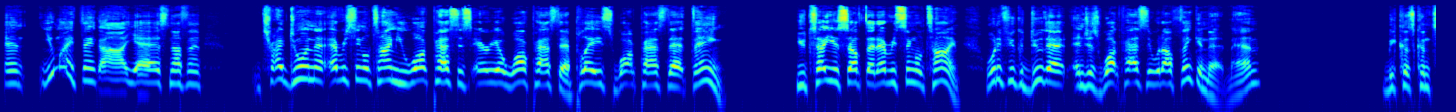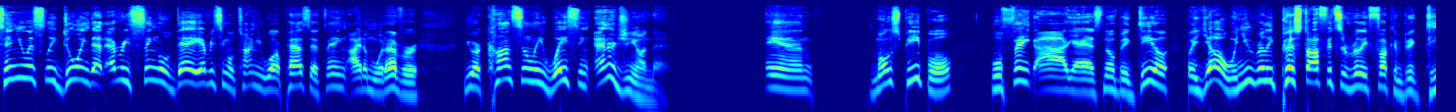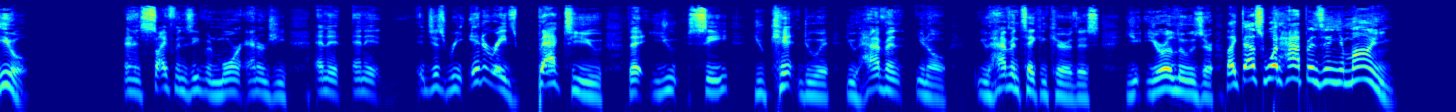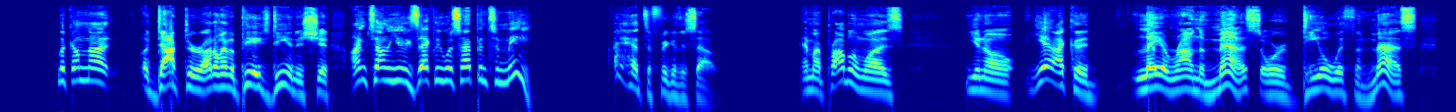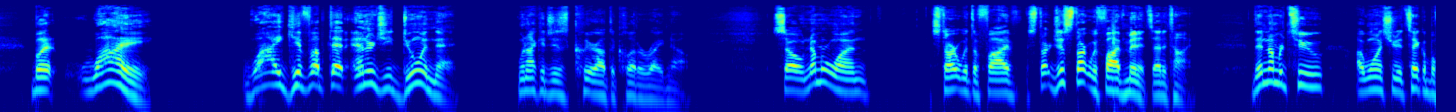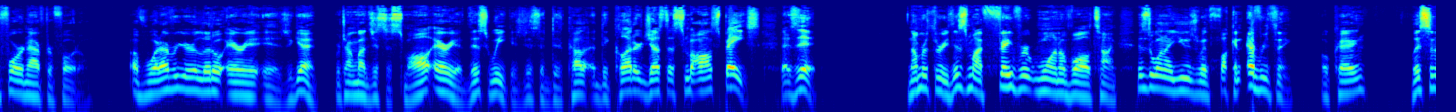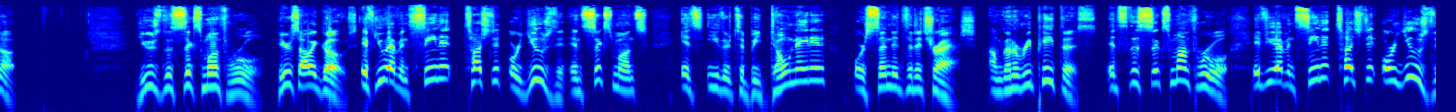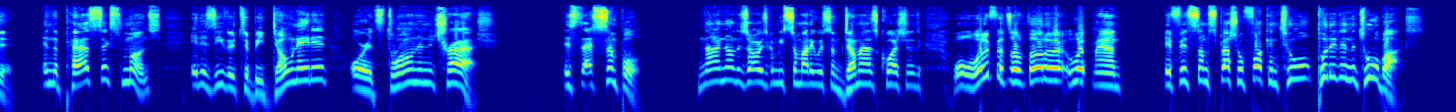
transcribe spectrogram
And you might think, "Ah, oh, yeah, it's nothing." Try doing that every single time you walk past this area, walk past that place, walk past that thing. You tell yourself that every single time. What if you could do that and just walk past it without thinking that, man? Because continuously doing that every single day, every single time you walk past that thing, item, whatever, you are constantly wasting energy on that. And most people will think, ah, yeah, it's no big deal. But yo, when you really pissed off, it's a really fucking big deal. And it siphons even more energy and it and it it just reiterates back to you that you see you can't do it. You haven't you know you haven't taken care of this. You, you're a loser. Like that's what happens in your mind. Look i'm not a doctor. I don't have a phd in this shit. I'm telling you exactly what's happened to me. I had to figure this out. And my problem was, you know, yeah, I could lay around the mess or deal with the mess, but why? Why give up that energy doing that when I could just clear out the clutter right now? So, number one, start with the five, start, just start with five minutes at a time. Then, number two, I want you to take a before and after photo of whatever your little area is. Again, we're talking about just a small area this week. It's just a declutter, just a small space. That's it. Number three, this is my favorite one of all time. This is the one I use with fucking everything. Okay? Listen up. Use the six month rule. Here's how it goes. If you haven't seen it, touched it, or used it in six months, it's either to be donated or send it to the trash. I'm going to repeat this. It's the six month rule. If you haven't seen it, touched it, or used it in the past six months, it is either to be donated or it's thrown in the trash. It's that simple. Now I know there's always gonna be somebody with some dumbass questions. Well, what if it's a look, man? If it's some special fucking tool, put it in the toolbox.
